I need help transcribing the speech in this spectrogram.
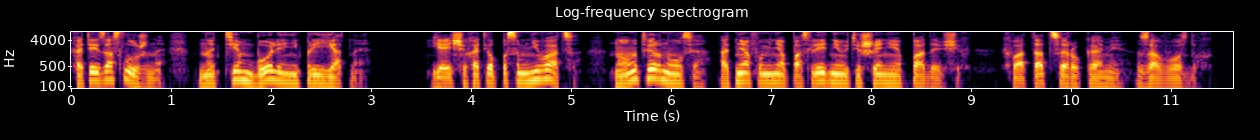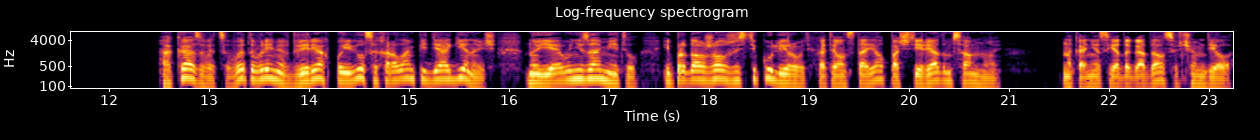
хотя и заслуженное, но тем более неприятное. Я еще хотел посомневаться, но он отвернулся, отняв у меня последнее утешение падающих — хвататься руками за воздух. Оказывается, в это время в дверях появился Харлампий Диогенович, но я его не заметил и продолжал жестикулировать, хотя он стоял почти рядом со мной. Наконец я догадался, в чем дело,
